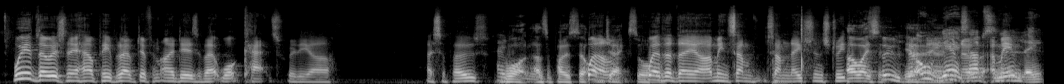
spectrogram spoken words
It's weird, though, isn't it, how people have different ideas about what cats really are, I suppose. What, as opposed to Well, objects or. whether they are, I mean, some some nations treat Oh, I see. food. Yeah. Oh. Yes, You know, I absolutely. mean,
